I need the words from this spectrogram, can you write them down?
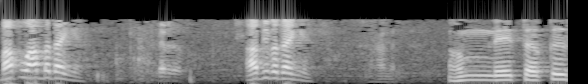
باپو آپ بتائیں گے۔ آپ بھی بتائیں گے۔ ہم نے تقسیر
